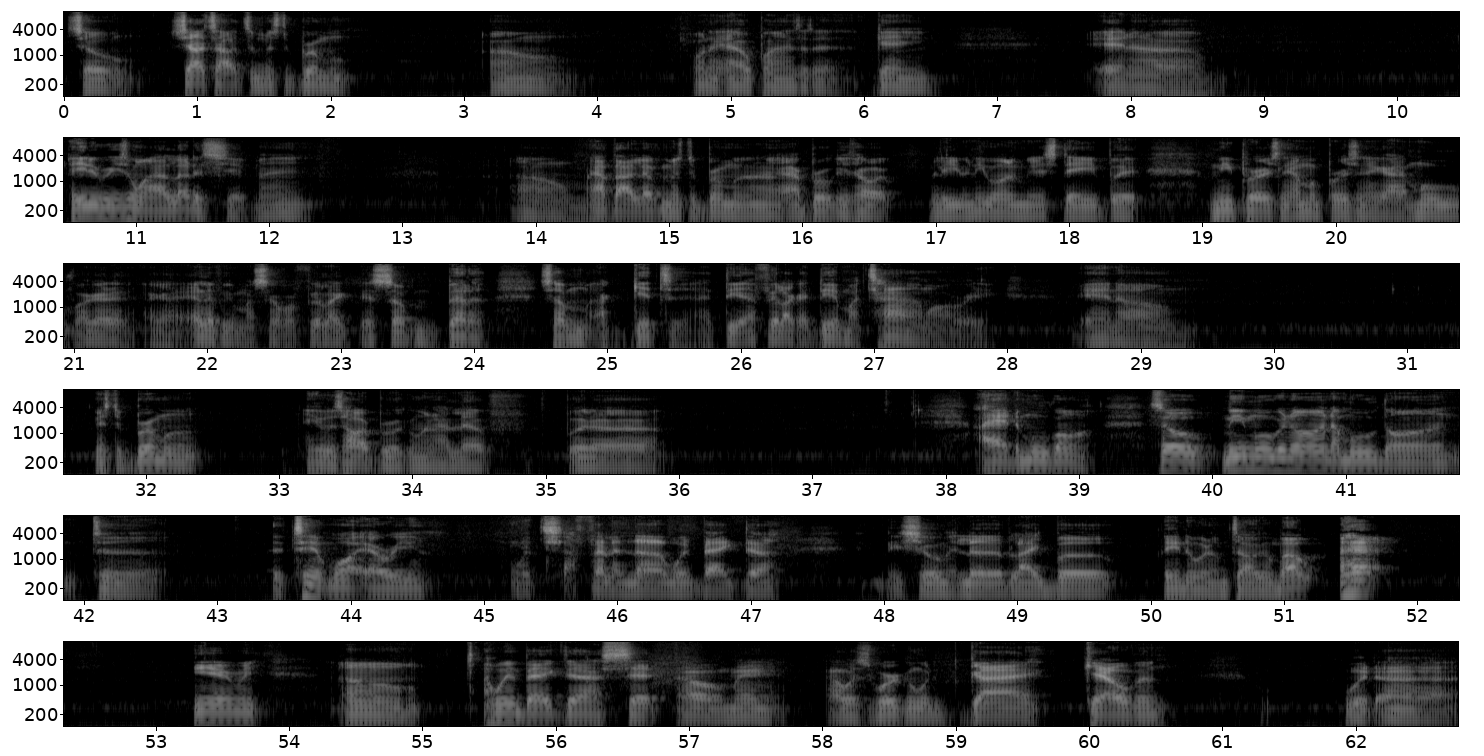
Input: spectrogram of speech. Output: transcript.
So, shouts out to Mr. Brimmer um, on the Alpines of the game, and um, he the reason why I love this shit, man. Um, after I left Mr. Brimmer, I broke his heart leaving. He wanted me to stay, but me personally, I'm a person that gotta move. I gotta, I gotta elevate myself. I feel like there's something better, something I can get to. I did. I feel like I did my time already, and um, Mr. Brimmer, he was heartbroken when I left, but uh, I had to move on. So me moving on, I moved on to the tent wall area, which I fell in love with back there. They showed me love like Bub. They know what I'm talking about. you hear me? Um, I went back there. I said, "Oh man, I was working with a guy, Calvin, with uh,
